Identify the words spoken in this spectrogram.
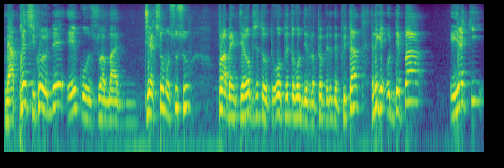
mais après sikoyo nde eye kozua ba direction mosusu pona ba interet oyo biso oyo peut toko developper peut etre plus tard c'est à dire que au depart eyaki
